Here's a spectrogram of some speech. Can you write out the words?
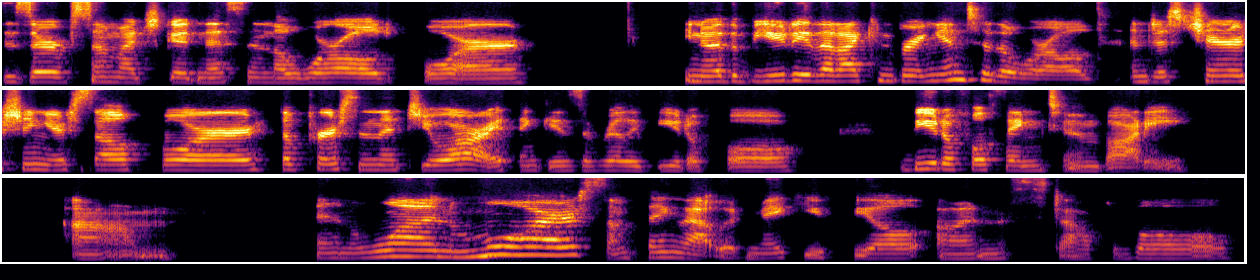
deserve so much goodness in the world for you know the beauty that i can bring into the world and just cherishing yourself for the person that you are i think is a really beautiful beautiful thing to embody um, and one more something that would make you feel unstoppable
